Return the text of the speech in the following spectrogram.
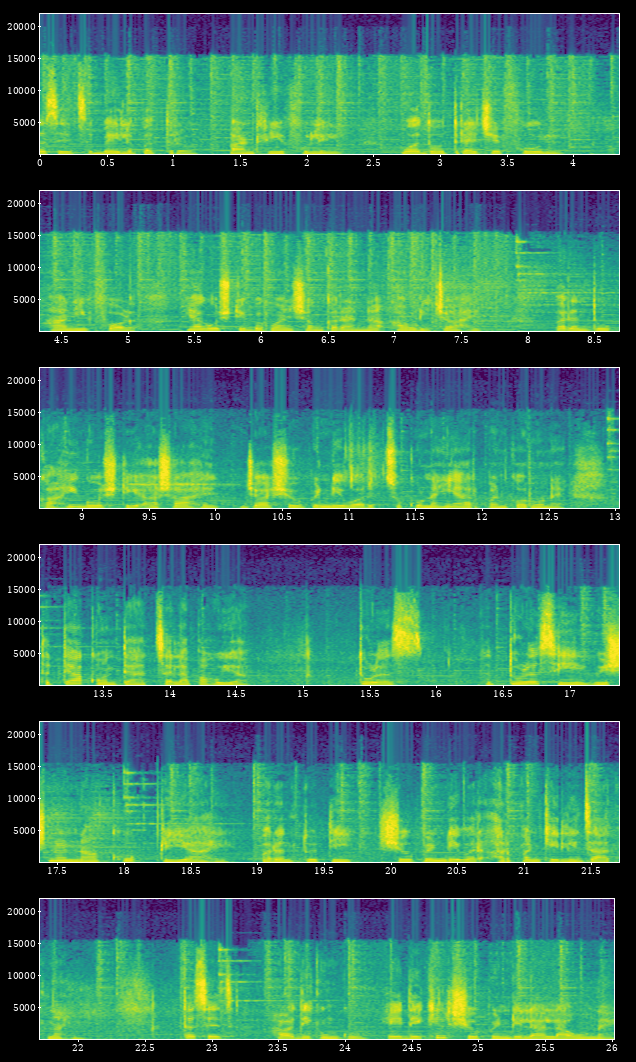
तसेच बेलपत्र पांढरी फुले व धोत्र्याचे फूल आणि फळ या गोष्टी भगवान शंकरांना आवडीच्या आहेत. परंतु काही गोष्टी अशा आहेत ज्या शिवपिंडीवर चुकूनही अर्पण करू नये. तर त्या कोणत्या? चला पाहूया. तुळस तर तुळस ही विष्णूंना खूप प्रिय आहे परंतु ती शिवपिंडीवर अर्पण केली जात नाही. तसेच हळदी कुंकू हे देखील शिवपिंडीला लावू नये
